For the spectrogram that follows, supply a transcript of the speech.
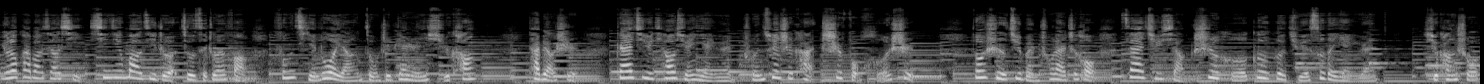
娱乐快报消息，新京报记者就此专访《风起洛阳》总制片人徐康，他表示，该剧挑选演员纯粹是看是否合适，都是剧本出来之后再去想适合各个角色的演员。徐康说，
